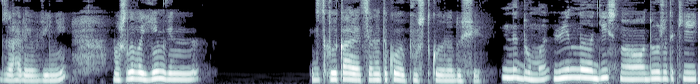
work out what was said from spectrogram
взагалі в війні. Можливо, їм він відкликається не такою пусткою на душі. Не думаю. Він е, дійсно дуже такий,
